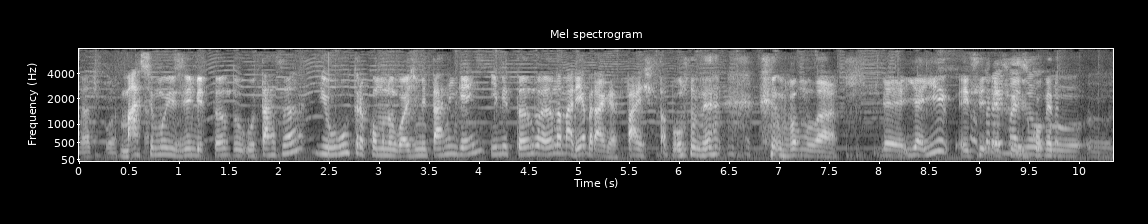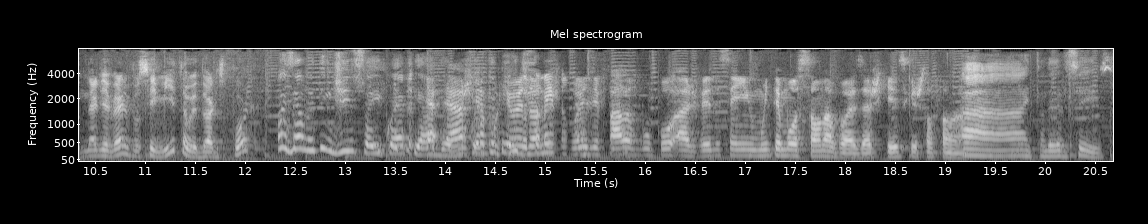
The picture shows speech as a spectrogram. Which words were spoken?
Não, tipo, Máximos imitando o Tarzan e o Ultra, como não gosta de imitar ninguém, imitando a Ana Maria Braga. Paz, tá bom, né? Vamos lá. É, e aí, esse, Peraí, esse mas o, comentário- o, o Nerd Reverso, você imita o Eduardo Spor? Pois é, eu não entendi isso aí, qual é a piada. eu Uma acho que é porque eu o. Eduardo Spor, ele fala um pouco, às vezes sem muita emoção na voz. Acho que é isso que eles estão falando. Ah, então deve ser isso.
